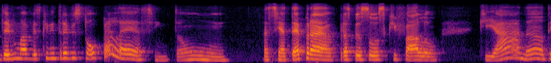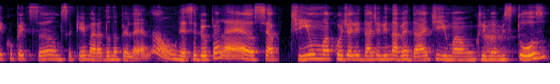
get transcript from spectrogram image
teve uma vez que ele entrevistou o Pelé, assim, então, assim, até para as pessoas que falam que, ah, não, tem competição, não sei o que, Maradona Pelé, não, recebeu Pelé, tinha uma cordialidade ali, na verdade, uma, um clima amistoso,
